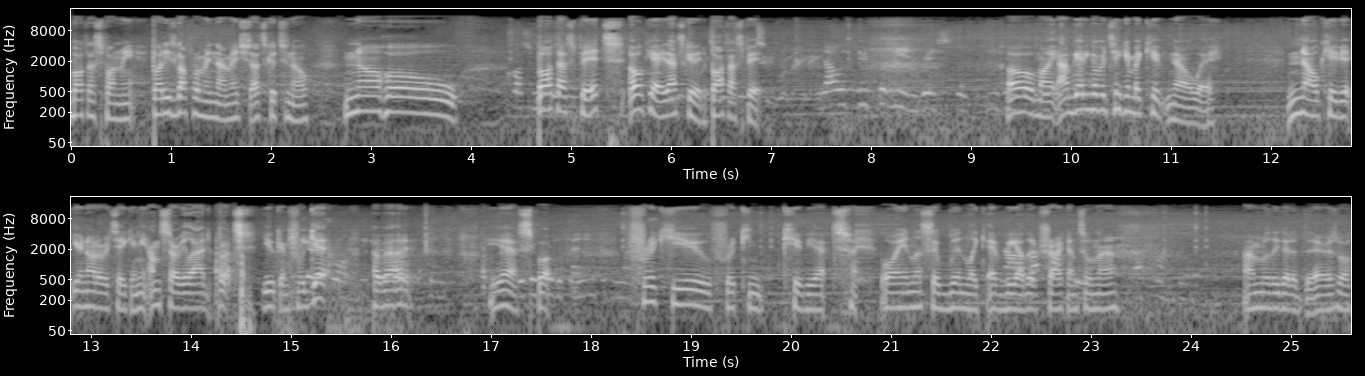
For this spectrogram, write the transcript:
Bottas spun me, but he's got from in damage. That's good to know. No, Bottas pit. Okay, that's good. Bottas pit. That was put me in risk. but you didn't- Oh my, I'm getting overtaken by Kiv. No way. No, Kvyat, you're not overtaking me. I'm sorry, lad, but you can forget Careful, be careful about it. Yes, but careful defending because my- frick you, freaking Kvyat. Why, unless I win like every other track until now. That's not good. I'm really good at there as well.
